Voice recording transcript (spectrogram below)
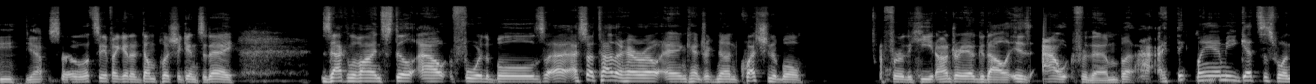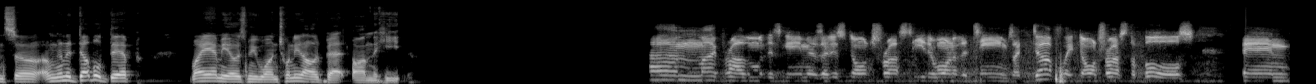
Mm, yep. So let's see if I get a dumb push again today. Zach LaVine still out for the Bulls. Uh, I saw Tyler Herro and Kendrick Nunn questionable for the Heat. Andre Iguodala is out for them, but I, I think Miami gets this one. So I'm going to double dip. Miami owes me one $20 bet on the Heat. Um, my problem with this game is I just don't trust either one of the teams. I definitely don't trust the Bulls, and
